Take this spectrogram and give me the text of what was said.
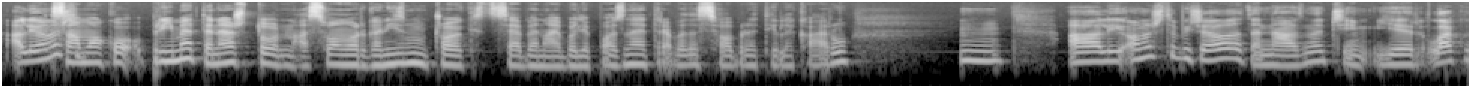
ali ono što... Samo ako primete nešto na svom organizmu, čovjek sebe najbolje poznaje, treba da se obrati lekaru. Mm. Ali ono što bih želela da naznačim, jer lako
